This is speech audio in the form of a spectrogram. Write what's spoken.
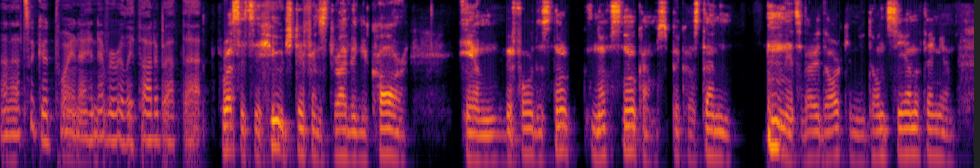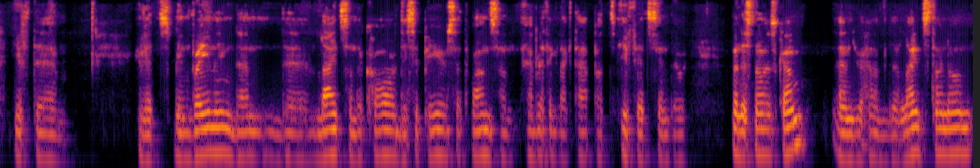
Oh, that's a good point. I had never really thought about that. For us, it's a huge difference driving a car in before the snow no, snow comes, because then it's very dark and you don't see anything, and if the if it's been raining, then the lights on the car disappears at once and everything like that. But if it's in the when the snow has come, and you have the lights turned on,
